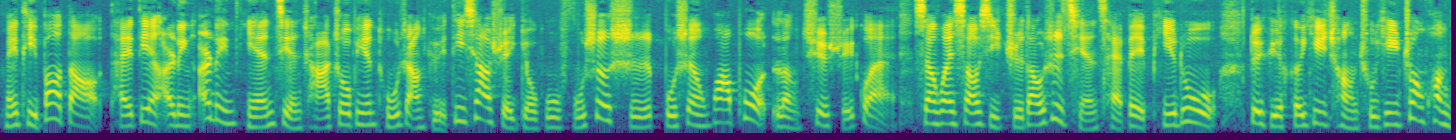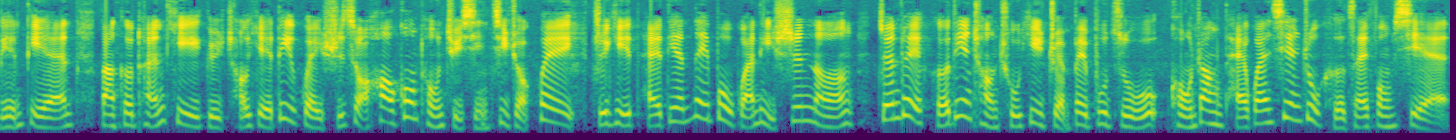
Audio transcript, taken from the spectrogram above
媒体报道，台电二零二零年检查周边土壤与地下水有无辐射时，不慎挖破冷却水管。相关消息直到日前才被披露。对于核一厂除役状况连连，反核团体与朝野立委十九号共同举行记者会，质疑台电内部管理失能，针对核电厂除役准备不足，恐让台湾陷入核灾风险。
